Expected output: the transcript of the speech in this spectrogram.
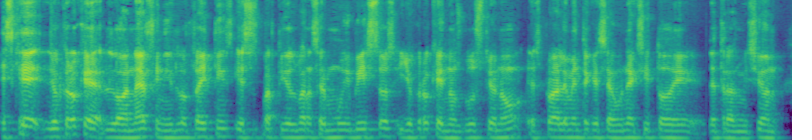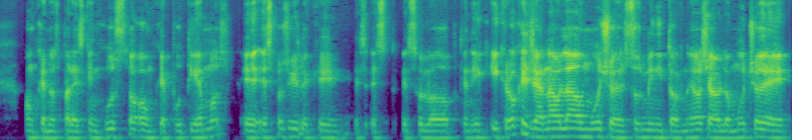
Es que yo creo que lo van a definir los ratings y esos partidos van a ser muy vistos y yo creo que nos guste o no, es probablemente que sea un éxito de, transmisión, aunque nos parezca injusto, aunque putiemos, eh, es posible que eso lo adopten. y, creo que ya han hablado mucho de estos mini torneos, se habló mucho de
